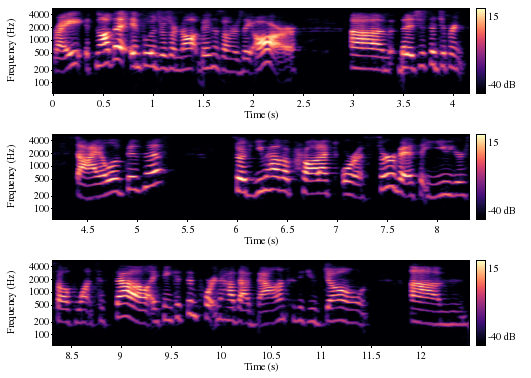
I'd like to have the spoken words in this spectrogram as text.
right? It's not that influencers are not business owners, they are, um, but it's just a different style of business. So if you have a product or a service that you yourself want to sell, I think it's important to have that balance because if you don't, um,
